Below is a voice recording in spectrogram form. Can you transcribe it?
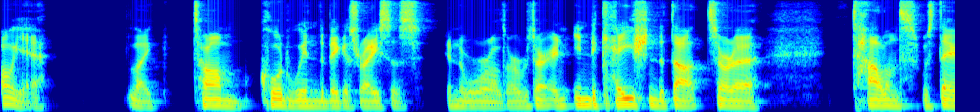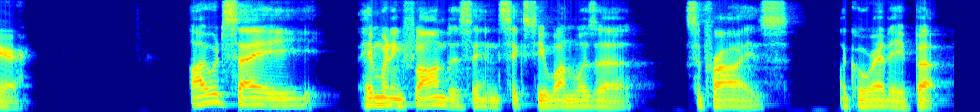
"Oh yeah, like Tom could win the biggest races in the world," or was there an indication that that sort of talent was there? I would say him winning Flanders in 61 was a surprise, like already. But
